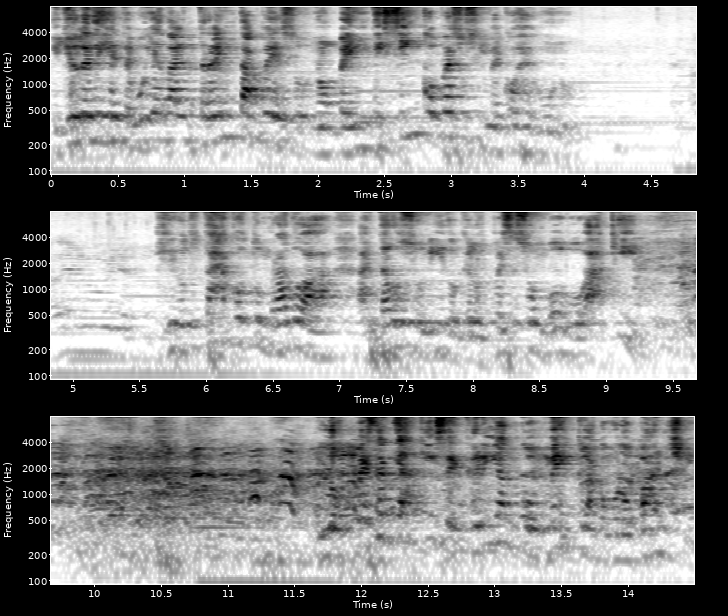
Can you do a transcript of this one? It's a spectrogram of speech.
Y yo le dije, te voy a dar 30 pesos, no, 25 pesos si me coges uno. Y digo, tú estás acostumbrado a, Estados Unidos, que los peces son bobos. Aquí. Los peces de aquí se crían con mezcla como los banshee.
